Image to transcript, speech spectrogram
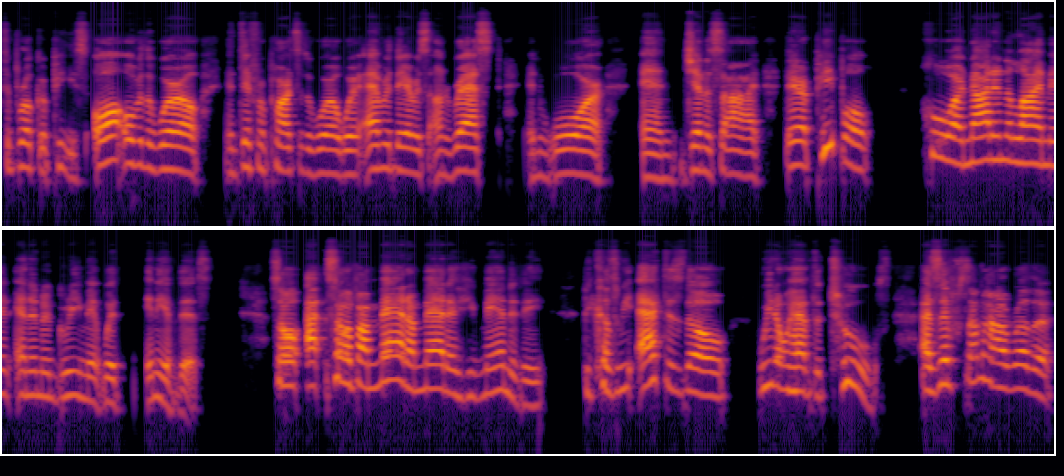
to broker peace all over the world, in different parts of the world, wherever there is unrest and war and genocide. There are people who are not in alignment and in agreement with any of this. So, I, so if I'm mad, I'm mad at humanity because we act as though we don't have the tools, as if somehow or other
